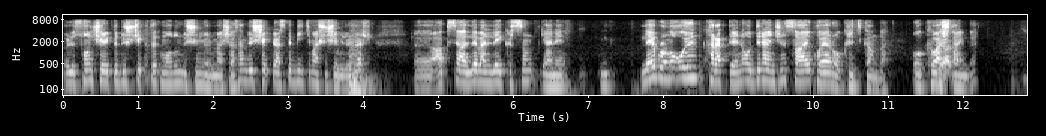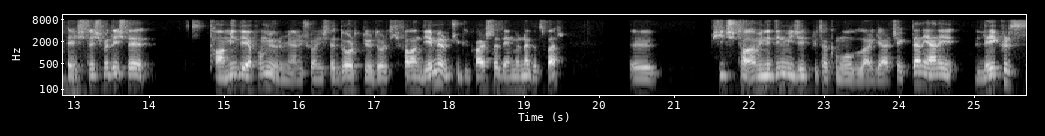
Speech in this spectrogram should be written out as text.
öyle son çeyrekte düşecek bir takım olduğunu düşünmüyorum ben şahsen. Düşeceklerse de bir iki maç düşebilirler. Ee, aksi halde ben Lakers'ın yani LeBron o oyun karakterini, o direncini sahaya koyar o kritik anda. O clutch time'da. eşleşmede işte tahmin de yapamıyorum yani şu an işte 4-1 4-2 falan diyemiyorum çünkü karşıda Denver Nuggets var. Ee, hiç tahmin edilmeyecek bir takım oldular gerçekten. Yani Lakers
